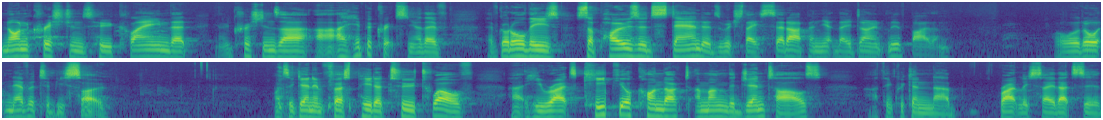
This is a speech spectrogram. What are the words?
non Christians who claim that you know, Christians are, are, hypocrites. You know, they've, they've got all these supposed standards which they set up and yet they don't live by them. Well, it ought never to be so. Once again, in 1 Peter 2:12, uh, he writes, "Keep your conduct among the Gentiles." I think we can uh, rightly say that's uh,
